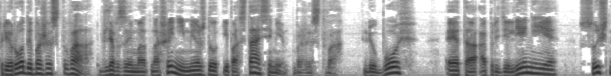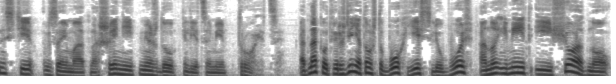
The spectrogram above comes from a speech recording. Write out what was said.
природы божества, для взаимоотношений между ипостасями божества. Любовь – это определение сущности взаимоотношений между лицами Троицы. Однако утверждение о том, что Бог есть любовь, оно имеет и еще одно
